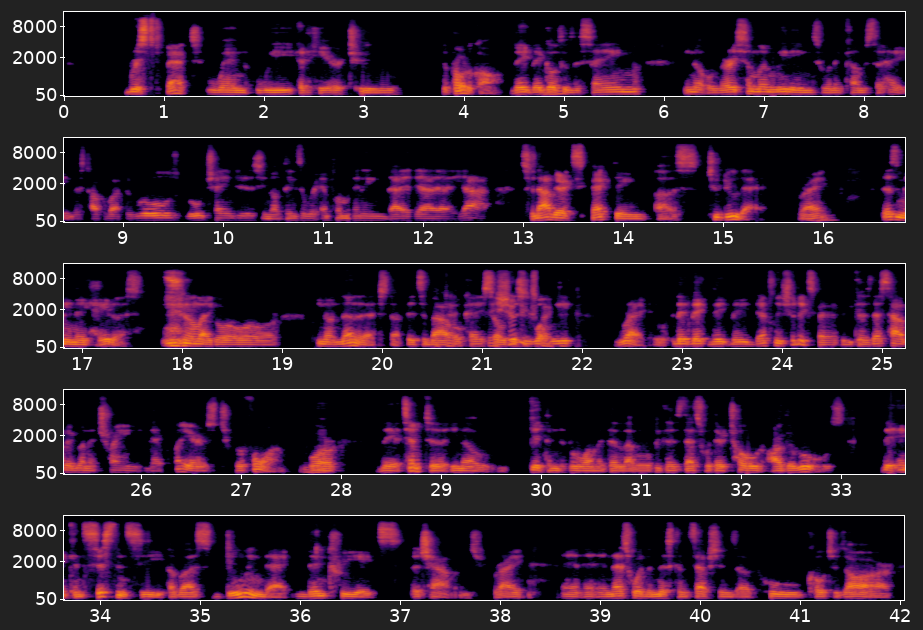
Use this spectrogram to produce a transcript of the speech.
respect when we adhere to the protocol. They they go through the same, you know, very similar meetings when it comes to hey, let's talk about the rules, rule changes, you know, things that we're implementing, da da da da. So now they're expecting us to do that, right? Mm-hmm. Doesn't mean they hate us, you know, like or, or you know, none of that stuff. It's about okay, so this is what we right. They, they, they, they definitely should expect it because that's how they're going to train their players to perform, mm-hmm. or they attempt to, you know, get them to perform at that level because that's what they're told are the rules the inconsistency of us doing that then creates the challenge, right? And, and that's where the misconceptions of who coaches are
